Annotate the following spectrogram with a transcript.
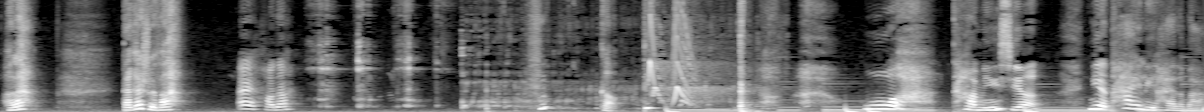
好了，打开水阀。明星，你也太厉害了吧！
